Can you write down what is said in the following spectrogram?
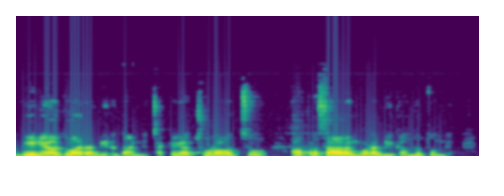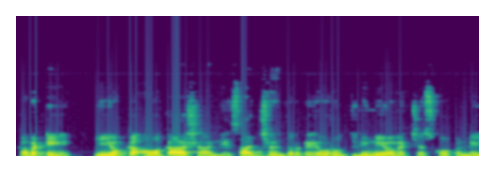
వీడియో ద్వారా మీరు దాన్ని చక్కగా చూడవచ్చు. ఆ ప్రసాదం కూడా మీకు అందుతుంది. కాబట్టి ఈ యొక్క అవకాశాన్ని సాధ్యమైనంత వరకు ఎవరు దుర్వినియోగం చేసుకోకండి.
